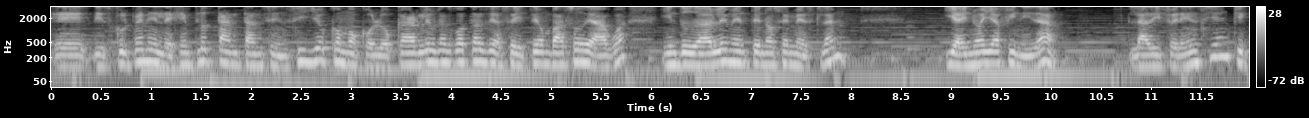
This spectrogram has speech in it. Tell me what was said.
eh, disculpen el ejemplo tan tan sencillo como colocarle unas gotas de aceite a un vaso de agua, indudablemente no se mezclan y ahí no hay afinidad. La diferencia en que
